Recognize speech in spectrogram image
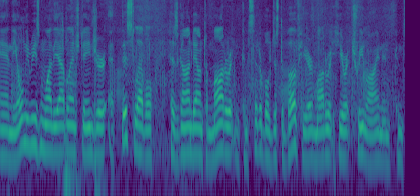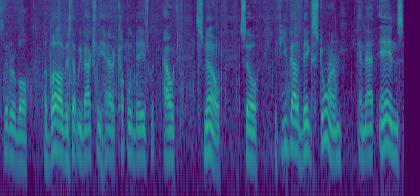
and the only reason why the avalanche danger at this level has gone down to moderate and considerable just above here, moderate here at tree line and considerable above, is that we've actually had a couple of days without snow. So if you've got a big storm and that ends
